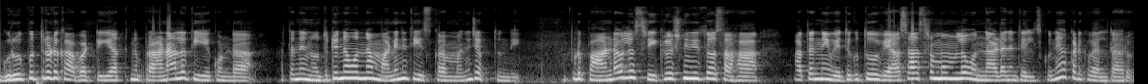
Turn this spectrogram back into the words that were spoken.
గురుపుత్రుడు కాబట్టి అతని ప్రాణాలు తీయకుండా అతని నుదుటిన ఉన్న మణిని తీసుకురమ్మని చెప్తుంది. ఇప్పుడు పాండవులు శ్రీకృష్ణునితో సహా అతన్ని వెతుకుతూ వ్యాసాశ్రమంలో ఉన్నాడని తెలుసుకుని అక్కడికి వెళ్తారు.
